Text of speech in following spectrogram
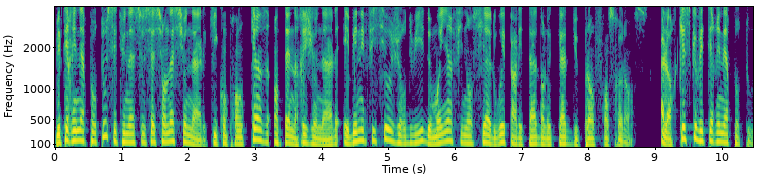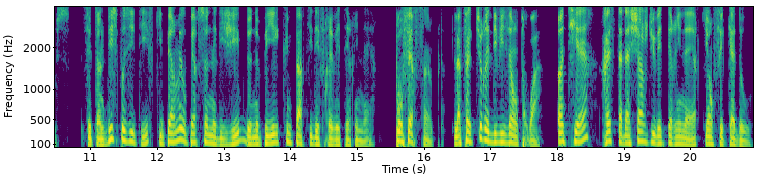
Vétérinaire pour tous est une association nationale qui comprend 15 antennes régionales et bénéficie aujourd'hui de moyens financiers alloués par l'État dans le cadre du plan France Relance. Alors, qu'est-ce que Vétérinaire pour tous? C'est un dispositif qui permet aux personnes éligibles de ne payer qu'une partie des frais vétérinaires. Pour faire simple, la facture est divisée en trois. Un tiers reste à la charge du vétérinaire qui en fait cadeau.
